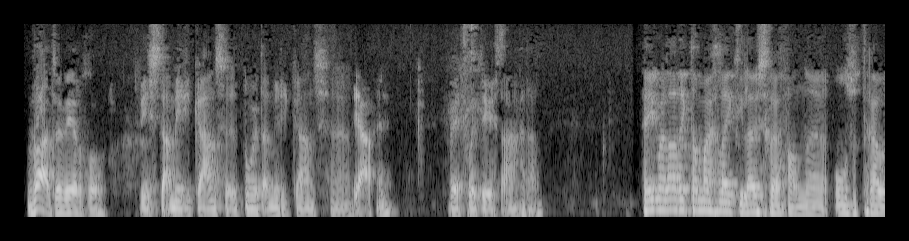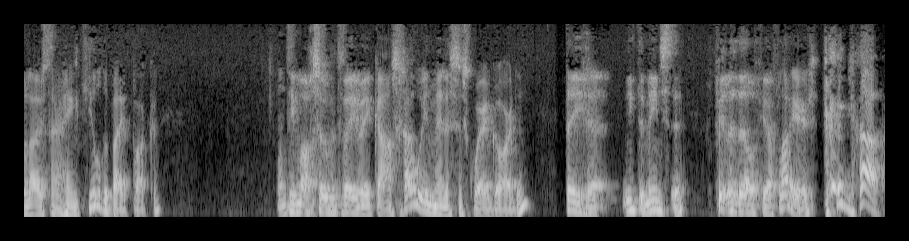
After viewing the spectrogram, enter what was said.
Wat een wereldgoal. Tenminste, de Amerikaanse, het Noord-Amerikaans eh, Ja. hè, werd voor het eerst aangedaan. Hé, hey, maar laat ik dan maar gelijk die luisteraar van eh, onze trouwe luisteraar Henk Kiel erbij pakken. Want die mag zo over twee weken aanschouwen in Madison Square Garden. Tegen, niet de minste, Philadelphia Flyers. ja,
